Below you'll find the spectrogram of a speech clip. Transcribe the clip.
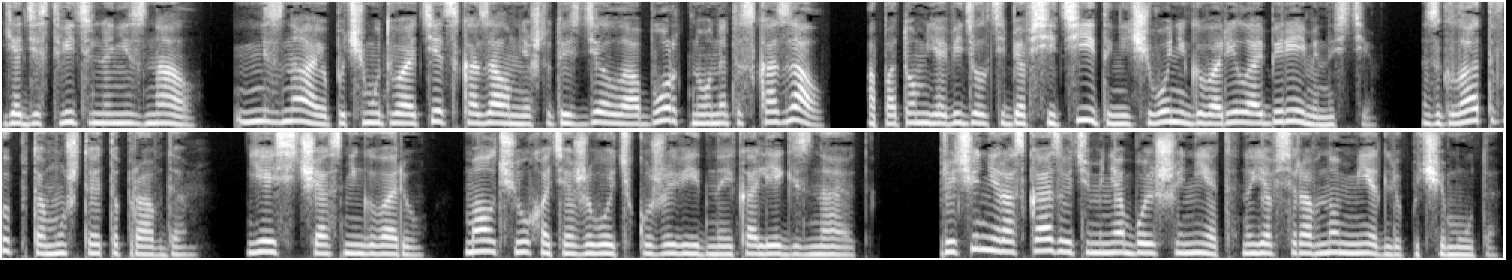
«Я действительно не знал. Не знаю, почему твой отец сказал мне, что ты сделала аборт, но он это сказал. А потом я видел тебя в сети, и ты ничего не говорила о беременности». Сглатываю, потому что это правда. Я и сейчас не говорю. Молчу, хотя животик уже видно, и коллеги знают. Причин не рассказывать у меня больше нет, но я все равно медлю почему-то.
